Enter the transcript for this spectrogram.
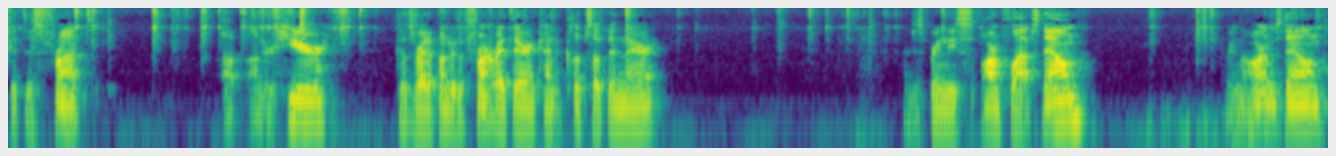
Get this front up under here. Goes right up under the front right there and kind of clips up in there. And just bring these arm flaps down. Bring the arms down.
